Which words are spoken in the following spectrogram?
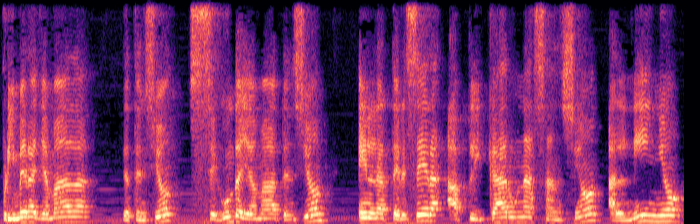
Primera llamada de atención, segunda llamada de atención. En la tercera, aplicar una sanción al niño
